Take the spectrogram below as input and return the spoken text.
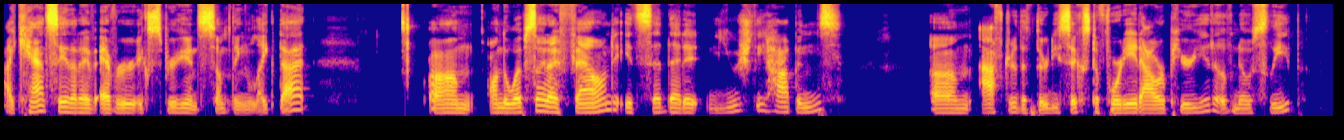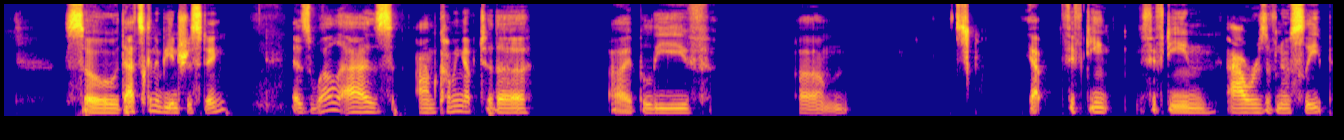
I can't say that I've ever experienced something like that um, on the website I found, it said that it usually happens um, after the 36 to 48 hour period of no sleep. So that's going to be interesting. As well as I'm coming up to the, I believe, um, yep, 15, 15 hours of no sleep.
